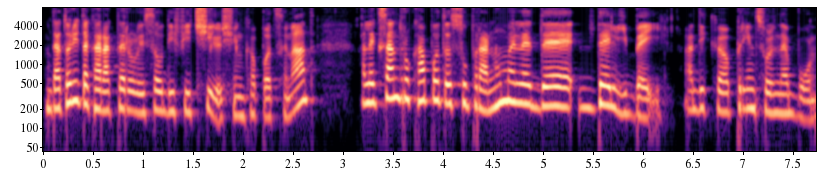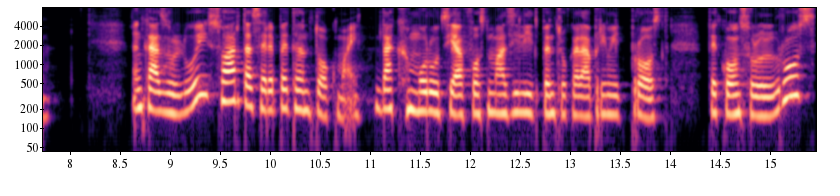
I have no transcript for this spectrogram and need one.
Datorită caracterului său dificil și încăpățânat, Alexandru capătă supranumele de Delibei, adică prințul nebun. În cazul lui, soarta se repetă în tocmai. Dacă Moruții a fost mazilit pentru că l-a primit prost pe consulul rus,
